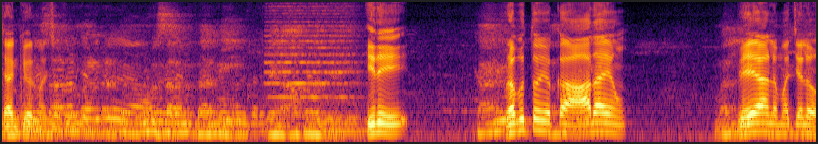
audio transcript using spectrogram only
థ్యాంక్ యూ వెరీ మచ్ ఇది ప్రభుత్వం యొక్క ఆదాయం వ్యయాల మధ్యలో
